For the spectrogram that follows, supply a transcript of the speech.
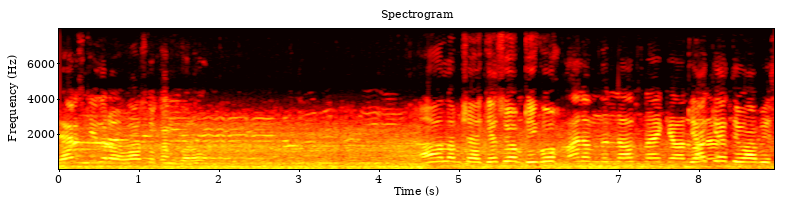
यार इसकी ज़रा आवाज़ तो कम करो। हाँ लब शाह कैसे हो? आप ठीक हो? अलहमदुल्ला आप सुनाए क्या क्या कहते हो आप इस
